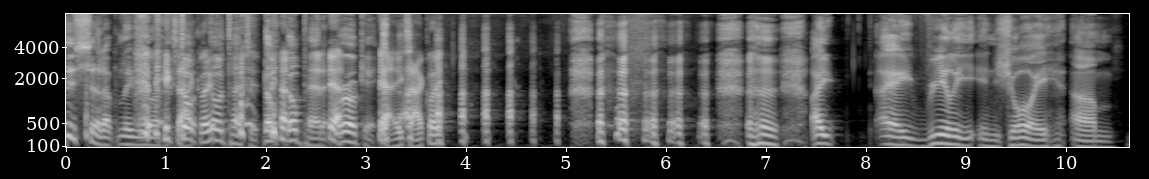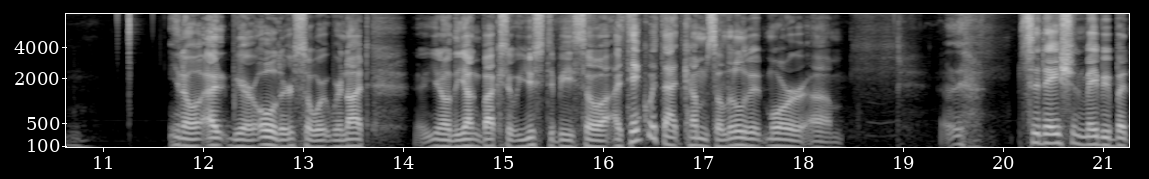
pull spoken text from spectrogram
just shut up and leave me alone. Exactly. Don't, don't touch it. Don't, don't pet it. Yeah. We're okay. Yeah, exactly. I I really enjoy. Um, you know, I, we are older, so we're, we're not, you know, the young bucks that we used to be. So I think with that comes a little bit more um, sedation, maybe, but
